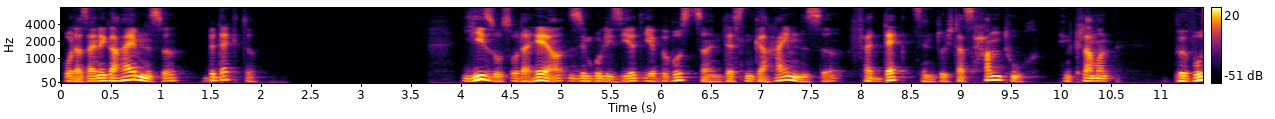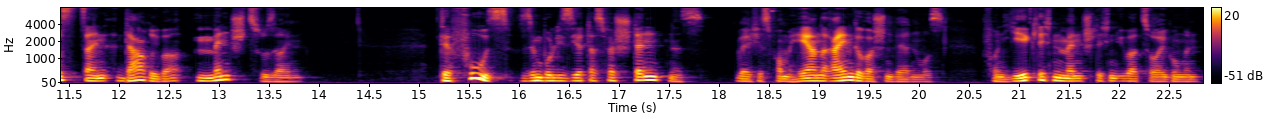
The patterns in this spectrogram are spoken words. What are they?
oder seine Geheimnisse bedeckte. Jesus oder Herr symbolisiert ihr Bewusstsein, dessen Geheimnisse verdeckt sind durch das Handtuch, in Klammern Bewusstsein darüber, Mensch zu sein. Der Fuß symbolisiert das Verständnis, welches vom Herrn reingewaschen werden muss, von jeglichen menschlichen Überzeugungen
